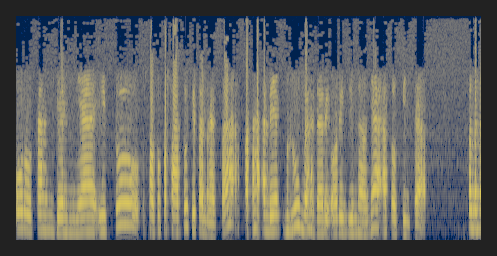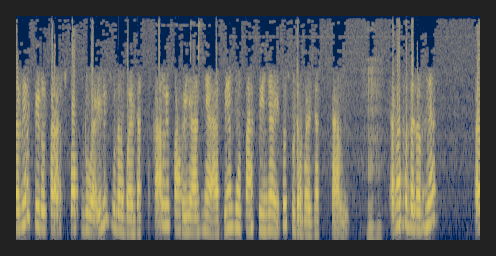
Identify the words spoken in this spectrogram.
urutan gennya itu satu persatu kita baca apakah ada yang berubah dari originalnya atau tidak. Sebenarnya virus SARS-CoV-2 ini sudah banyak sekali variannya, artinya mutasinya itu sudah banyak sekali. Mm-hmm. Karena sebenarnya e,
